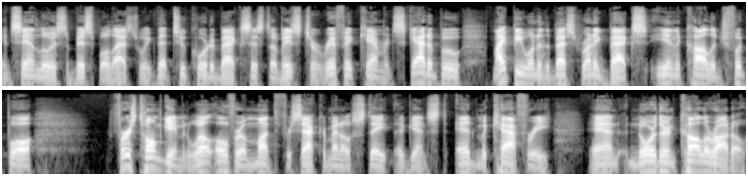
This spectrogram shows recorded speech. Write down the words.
in San Luis Obispo last week. That two quarterback system is terrific. Cameron Skattebo might be one of the best running backs in college football. First home game in well over a month for Sacramento State against Ed McCaffrey and Northern Colorado.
